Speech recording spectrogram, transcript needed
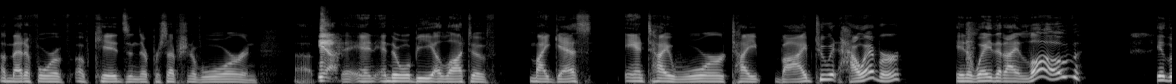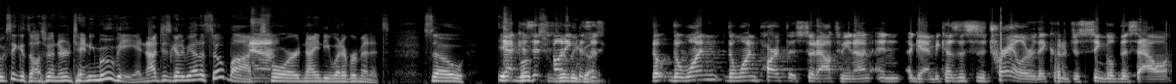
a metaphor of, of kids and their perception of war and uh, Yeah. and and there will be a lot of my guess anti-war type vibe to it however in a way that i love it looks like it's also an entertaining movie and not just going to be on a soapbox Yeah. for 90 whatever minutes so it yeah, looks it's funny really because good it's the the one the one part that stood out to me, and I'm, and again because this is a trailer, they could have just singled this out,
